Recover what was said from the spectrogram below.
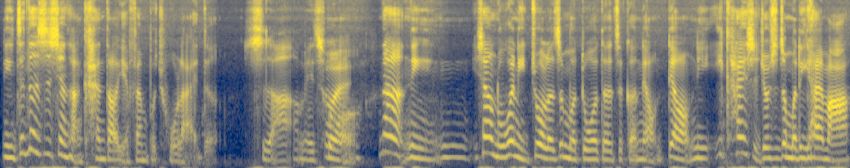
你真的是现场看到也分不出来的。是啊，没错。那你你像如果你做了这么多的这个鸟调，你一开始就是这么厉害吗？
